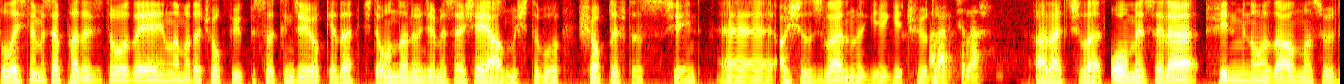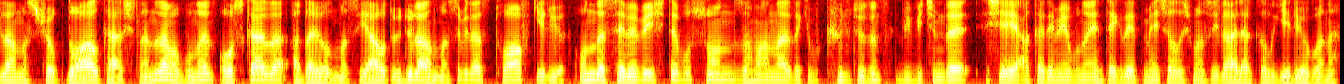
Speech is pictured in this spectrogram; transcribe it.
Dolayısıyla mesela Parazit'i orada yayınlamada çok büyük bir sakınca yok ya da işte ondan önce mesela şey almıştı bu Shoplifters şeyin e, aşırıcılar mı diye geçiyordu. Arakçılar. Arakçılar. O mesela filmin orada alması, ödül alması çok doğal karşılanır ama bunların Oscar'da aday olması yahut ödül alması biraz tuhaf geliyor. Onun da sebebi işte bu son zamanlardaki bu kültürün bir biçimde şeye akademiye bunu entegre etmeye çalışmasıyla alakalı geliyor bana.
